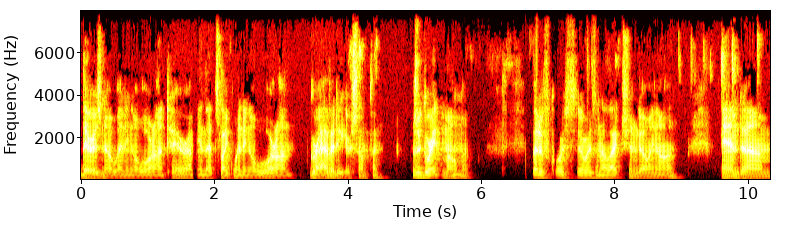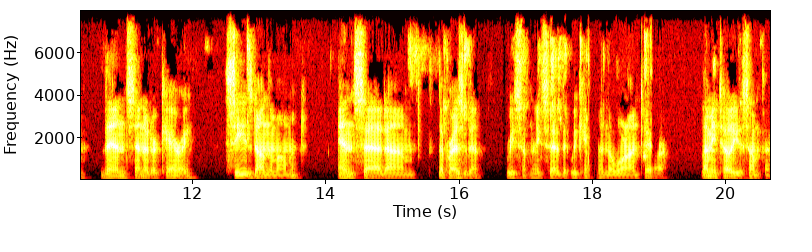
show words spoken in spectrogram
There is no winning a war on terror. I mean, that's like winning a war on gravity or something. It was a great moment. But of course, there was an election going on, and um, then Senator Kerry seized on the moment and said, um, The president recently said that we can't win the war on terror. Let me tell you something.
